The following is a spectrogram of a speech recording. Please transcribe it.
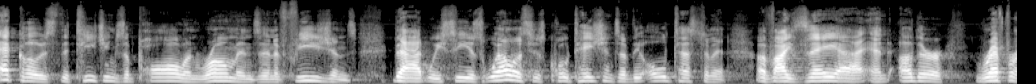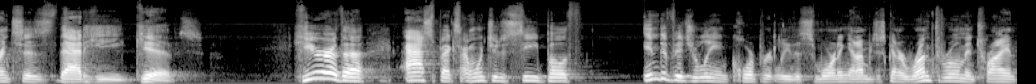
echoes the teachings of Paul and Romans and Ephesians that we see, as well as his quotations of the Old Testament, of Isaiah, and other references that he gives. Here are the aspects I want you to see both individually and corporately this morning, and I'm just going to run through them and try and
